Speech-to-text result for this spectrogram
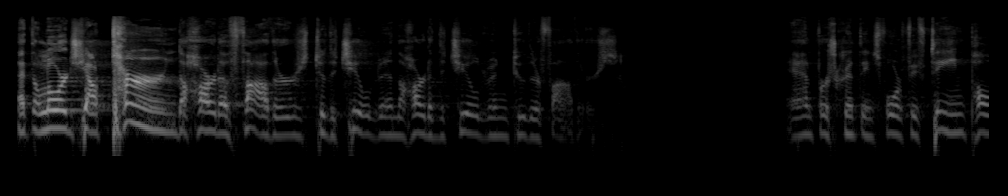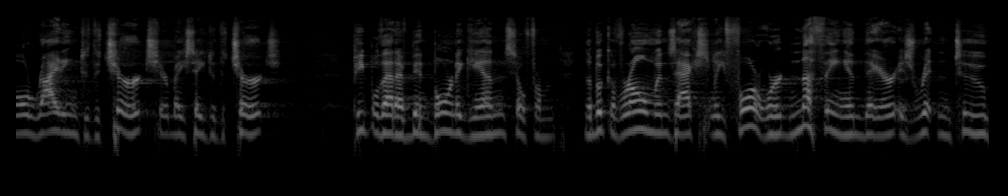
that the Lord shall turn the heart of fathers to the children and the heart of the children to their fathers. And 1 Corinthians 4:15, Paul writing to the church, everybody say to the church, people that have been born again. So from the book of Romans actually forward, nothing in there is written to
